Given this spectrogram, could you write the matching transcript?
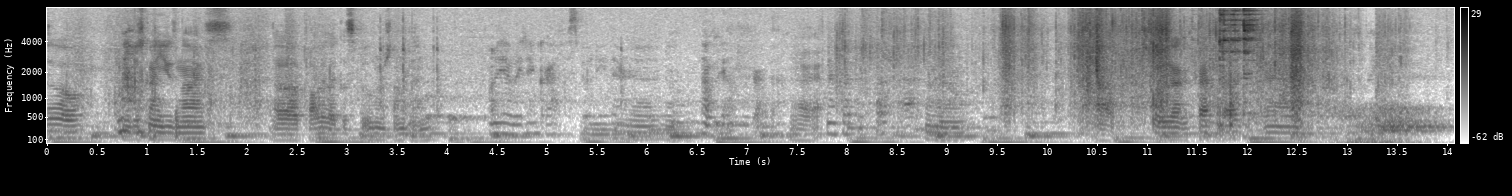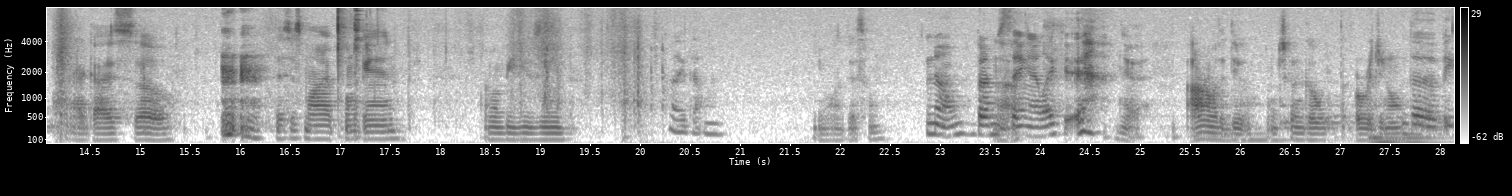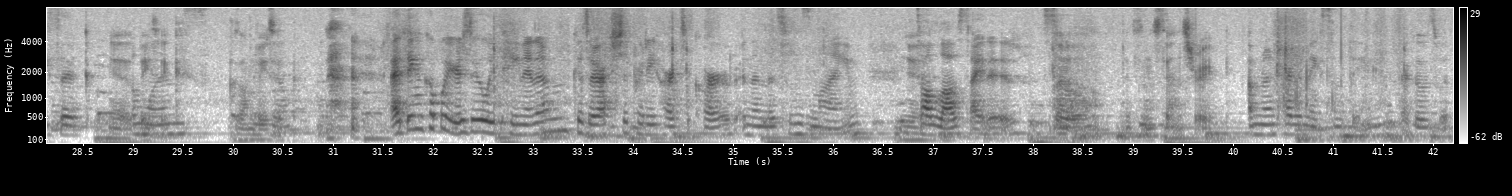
So we're just gonna use knives, uh, probably like a spoon or something. oh yeah, we didn't grab a spoon either. Yeah, either. Okay, let me grab that. Alright. I thought this stuff had- Mm. Alright, so we got the trash bags and alright guys, so this is my pumpkin. I'm gonna be using I like that one. you want this one? No, but I'm just saying I like it. Yeah. I don't know what to do. I'm just gonna go with the original. the basic Yeah, the basic. ones. Because I'm basic. I think a couple years ago we painted them because they're actually pretty hard to carve, and then this one's mine. It's all lopsided, so oh, know. It doesn't stand straight. I'm gonna try to make something that goes with.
